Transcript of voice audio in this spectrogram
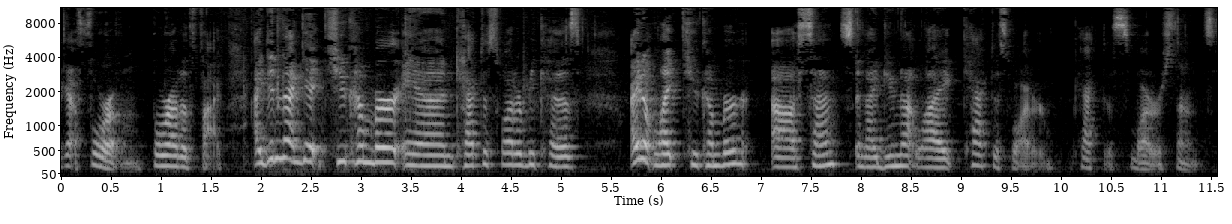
I got four of them. Four out of the five. I did not get cucumber and cactus water because I don't like cucumber uh, scents, and I do not like cactus water, cactus water scents.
